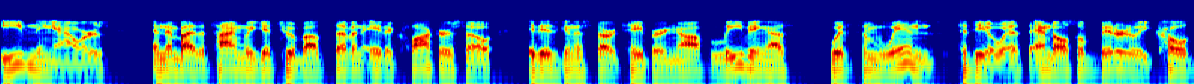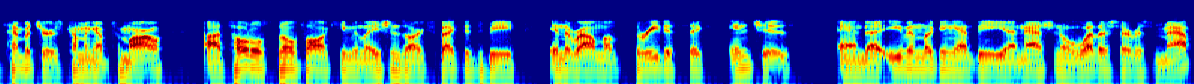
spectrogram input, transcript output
evening hours, and then by the time we get to about 7, 8 o'clock or so, it is going to start tapering off, leaving us with some winds to deal with and also bitterly cold temperatures coming up tomorrow. Uh, total snowfall accumulations are expected to be in the realm of three to six inches. And uh, even looking at the uh, National Weather Service map,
